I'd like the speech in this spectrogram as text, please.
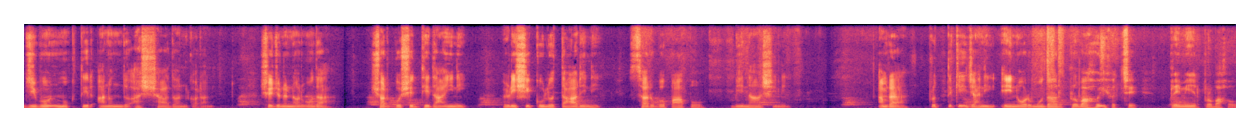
জীবন মুক্তির আনন্দ আস্বাদন করান। সেই জন্য নর্মদা সর্বসিদ্ধি দায়িনী, ঋষিকুল তারিণী, সর্বপাপ বিনাশিনী। আমরা প্রত্যেকেই জানি এই নর্মদার প্রবাহই হচ্ছে প্রেমের প্রবাহ।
